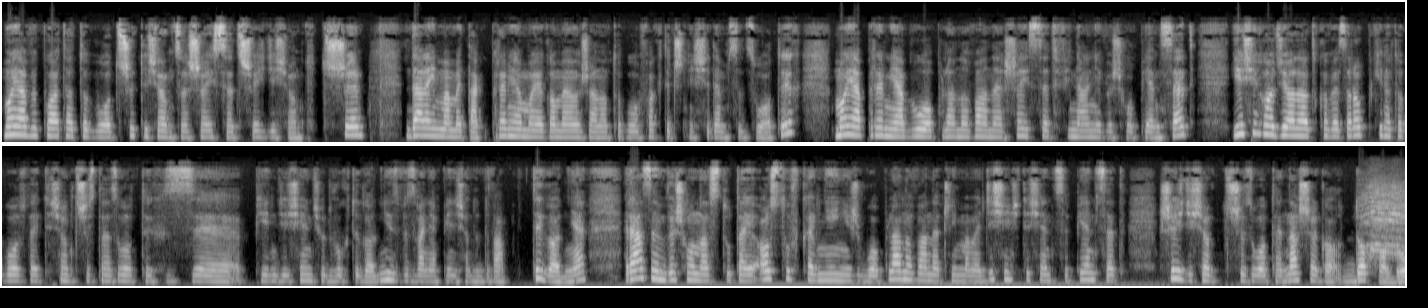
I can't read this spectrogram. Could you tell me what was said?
Moja wypłata to było 3663. Dalej mamy tak, premia mojego męża no to było faktycznie 700 zł. Moja premia było planowane 600, finalnie wyszło 500. Jeśli chodzi o dodatkowe zarobki, no to było tutaj 1300 zł z 52 tygodni, z wyzwania 52 tygodnie. Razem wyszło nas tutaj o stówkę mniej niż było planowane, czyli mamy 10 563 zł naszego dochodu.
